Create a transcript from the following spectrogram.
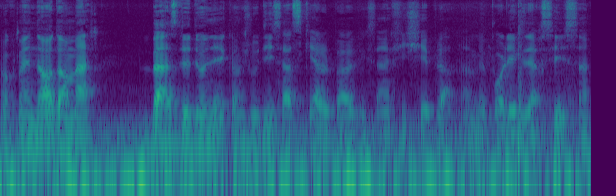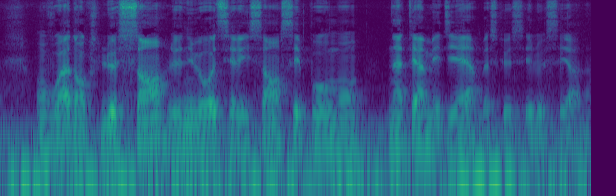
Donc maintenant, dans ma base de données, comme je vous dis, ça ne scale pas vu que c'est un fichier plat, hein, mais pour l'exercice, on voit donc le 100, le numéro de série 100, c'est pour mon intermédiaire, parce que c'est le CA dans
